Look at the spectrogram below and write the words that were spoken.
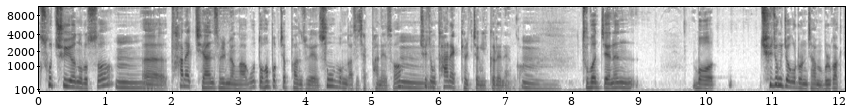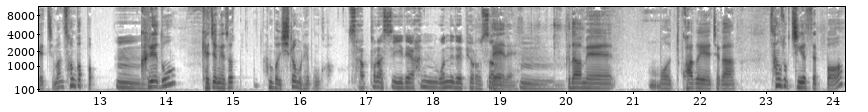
소추위원으로서 음. 어, 탄핵 제안 설명하고 또 헌법재판소에 20번 가서 재판해서 음. 최종 탄핵 결정 이끌어낸 거. 음. 두 번째는 뭐 최종적으로는 참 물각됐지만 선거법 음. 그래도 개정해서 한번 실험을 해본 거. 4 플러스 1의 한 원내대표로서. 네네. 음. 그 다음에 뭐 과거에 제가 상속증여세법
